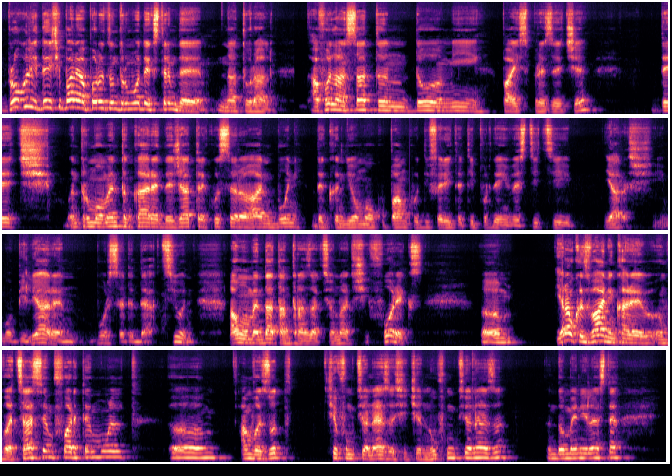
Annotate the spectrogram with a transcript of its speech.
Blogul Idei și Bani a apărut într-un mod extrem de natural. A fost lansat în 2014, deci într-un moment în care deja trecuseră ani buni de când eu mă ocupam cu diferite tipuri de investiții, iarăși imobiliare, în bursele de acțiuni. La un moment dat am tranzacționat și Forex. Um, erau câțiva ani în care învățasem foarte mult, um, am văzut ce funcționează și ce nu funcționează în domeniile astea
